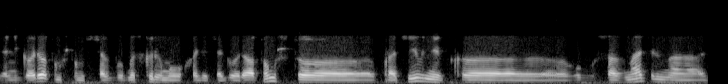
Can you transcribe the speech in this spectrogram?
Я не говорю о том, что мы сейчас будем из Крыма уходить, я говорю о том, что противник сознательно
